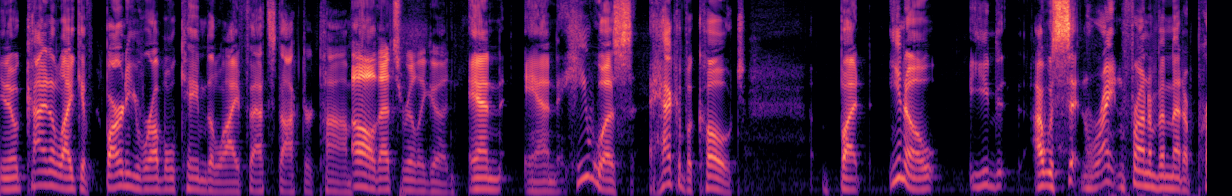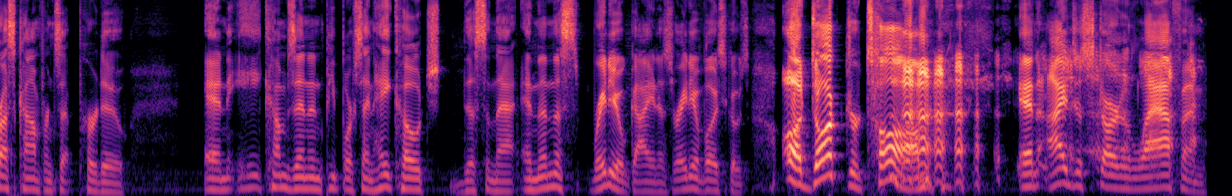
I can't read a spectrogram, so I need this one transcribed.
you know, kind of like if Barney Rubble came to life. That's Dr. Tom. Oh, that's really good. and and he was a heck of a coach. But you know, you I was sitting right in front of him at a press conference at Purdue, and he comes in and people are saying, "Hey, coach, this and that," and then this radio guy in his radio voice goes, "Oh, Doctor Tom," and I just started laughing,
